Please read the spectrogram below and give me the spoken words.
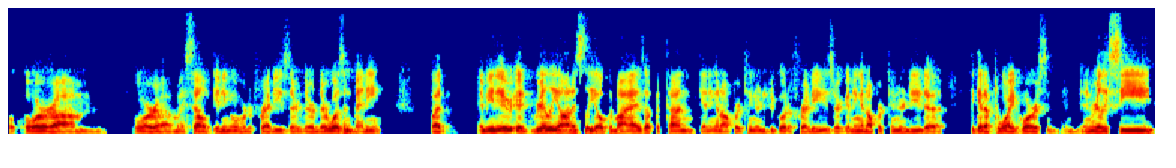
or um, or uh, myself getting over to Freddy's. There, there, there wasn't many, but I mean, it, it really honestly opened my eyes up a ton. Getting an opportunity to go to Freddy's or getting an opportunity to to get up to Whitehorse and, and, and really see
